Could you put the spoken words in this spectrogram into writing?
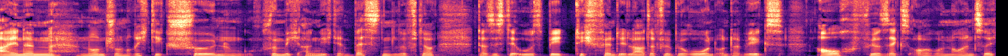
einen nun schon richtig schönen, für mich eigentlich den besten Lüfter. Das ist der USB-Tischventilator für Büro und unterwegs, auch für 6,90 Euro.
